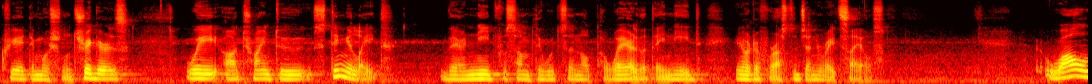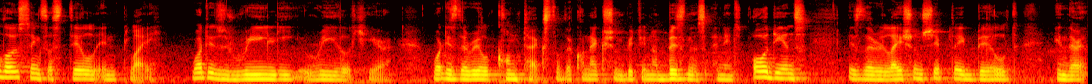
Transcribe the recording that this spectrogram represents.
create emotional triggers. We are trying to stimulate their need for something which they're not aware that they need in order for us to generate sales. While those things are still in play, what is really real here? What is the real context of the connection between a business and its audience is the relationship they build in their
